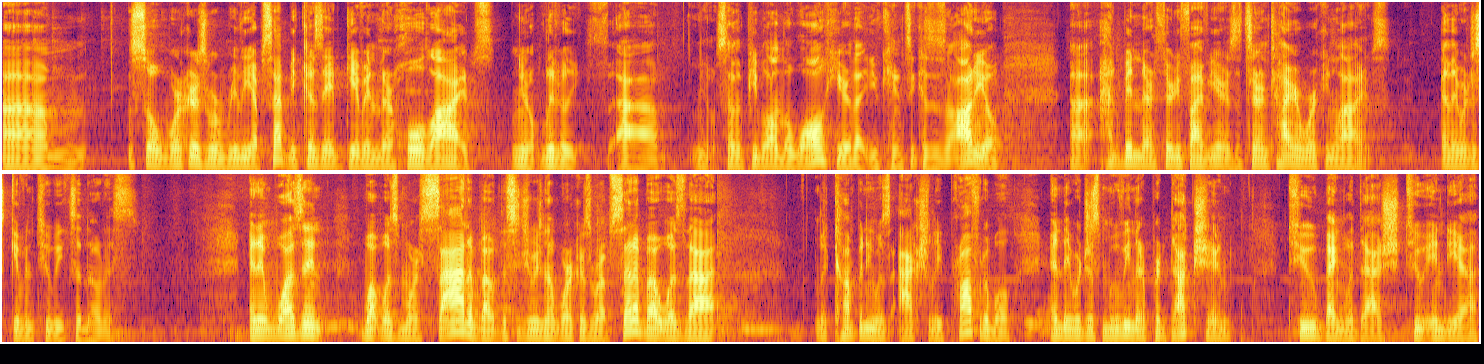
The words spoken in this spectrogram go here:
Um, so workers were really upset because they had given their whole lives, you know, literally. Uh, you know some of the people on the wall here that you can't see because it's audio uh, had been there 35 years. It's their entire working lives, and they were just given two weeks of notice. And it wasn't what was more sad about the situation that workers were upset about was that the company was actually profitable, and they were just moving their production to Bangladesh, to India,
